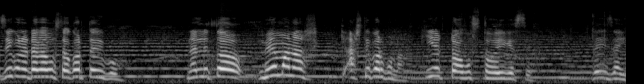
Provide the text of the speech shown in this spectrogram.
যে কোনো একটা ব্যবস্থা করতে হইব। নাহলে তো মেহমান আস- আসতে পারব না, কি একটা অবস্থা হয়ে গেছে। যাই যাই।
